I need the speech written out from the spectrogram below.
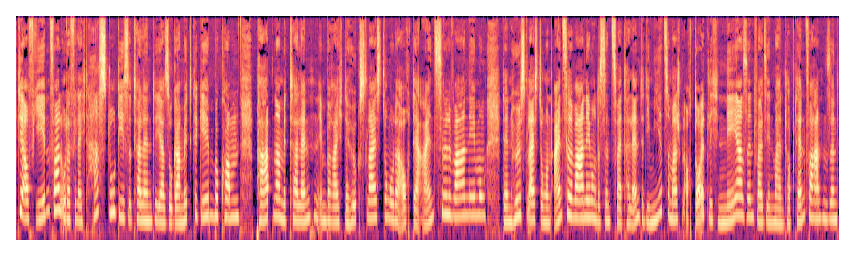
dir auf jeden Fall oder vielleicht hast du diese Talente ja sogar mitgegeben bekommen, Partner mit Talenten im Bereich der Höchstleistung oder auch der Einzelwahrnehmung. Denn Höchstleistung und Einzelwahrnehmung, das sind zwei Talente, die mir zum Beispiel auch deutlich näher sind, weil sie in meinen Top Ten vorhanden sind.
